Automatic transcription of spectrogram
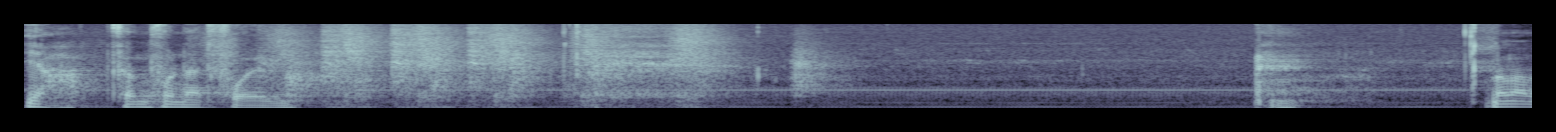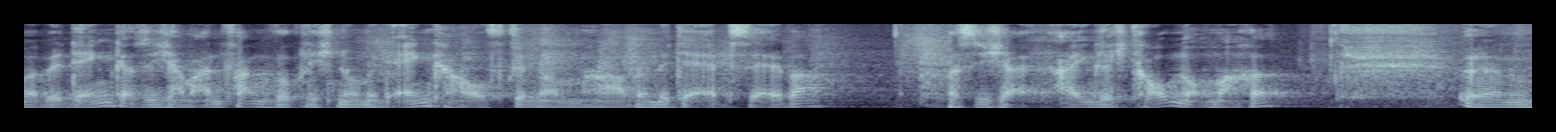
Ja, 500 Folgen. Wenn man mal bedenkt, dass ich am Anfang wirklich nur mit Enker aufgenommen habe, mit der App selber, was ich ja eigentlich kaum noch mache. Ähm,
